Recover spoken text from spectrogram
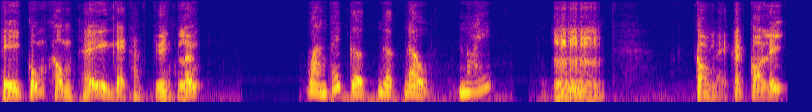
thì cũng không thể gây thành chuyện lớn. Hoàng Thái Cực gật đầu, nói. Câu này rất có lý.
